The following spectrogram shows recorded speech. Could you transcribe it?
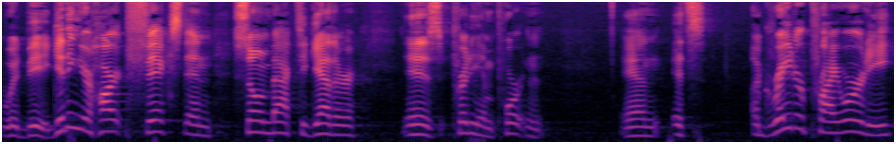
would be. Getting your heart fixed and sewn back together is pretty important. And it's a greater priority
